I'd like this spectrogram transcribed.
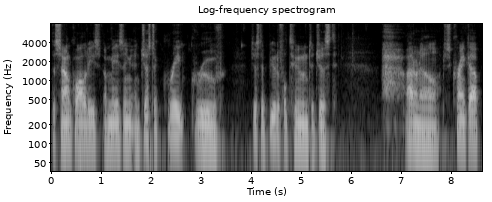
the sound quality's amazing, and just a great groove, just a beautiful tune to just, I don't know, just crank up.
